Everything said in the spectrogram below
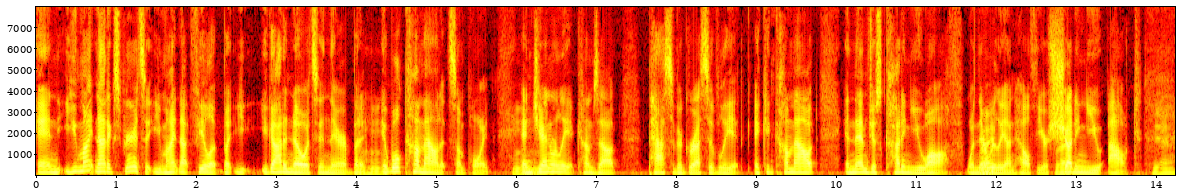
And you might not experience it, you might not feel it, but you, you got to know it's in there. But Mm-hmm. it, it will come out at some point. Hmm. And generally, it comes out passive aggressively. It, it can come out in them just cutting you off when they're Right. really unhealthy or shutting you out. Yeah.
